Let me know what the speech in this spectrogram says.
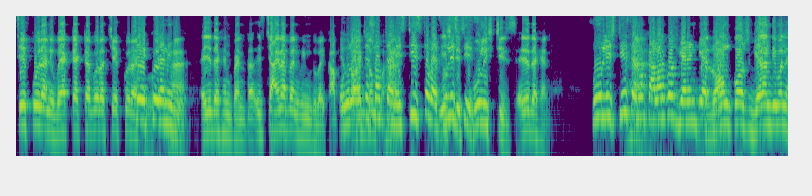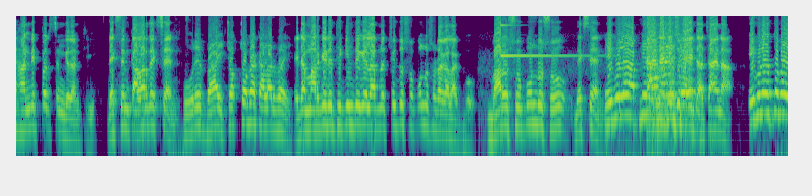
চেক কইরা নিব একটা একটা করে চেক কইরা Check কইরা নিব। এই যে দেখেন প্যান্টটা এই চায়না প্যান্ট কিন্তু ভাই কাপড় এগুলো হচ্ছে সব চায়না স্টিচ তো ভাই ফুল স্টিচ ফুল স্টিচ এই যে দেখেন। ফুল স্টিচ এবং। কালার কোর্স গ্যারান্টি আছে। রং কোস গ্যারান্টি মানে 100% গ্যারান্টি দেখছেন কালার দেখছেন? ওরে ভাই চকচকা কালার ভাই। এটা মার্কেটে থেকে কিনতে গেলে আপনার 1400 1500 টাকা লাগবে। 1200 1500 দেখছেন? এগুলো আপনি চায়না কিন্তু ভাই এটা চায়না এগুলো তো ভাই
